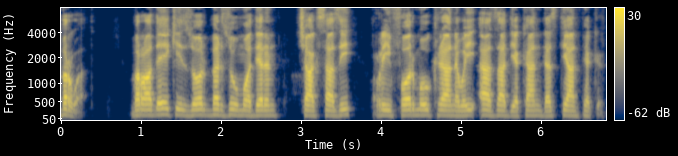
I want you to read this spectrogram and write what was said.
بڕوات بە ڕادەیەکی زۆر بەرز و مۆدێرن چاکسازی ڕیفۆرم و کرانەوەی ئازادیەکان دەستیان پێکرد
